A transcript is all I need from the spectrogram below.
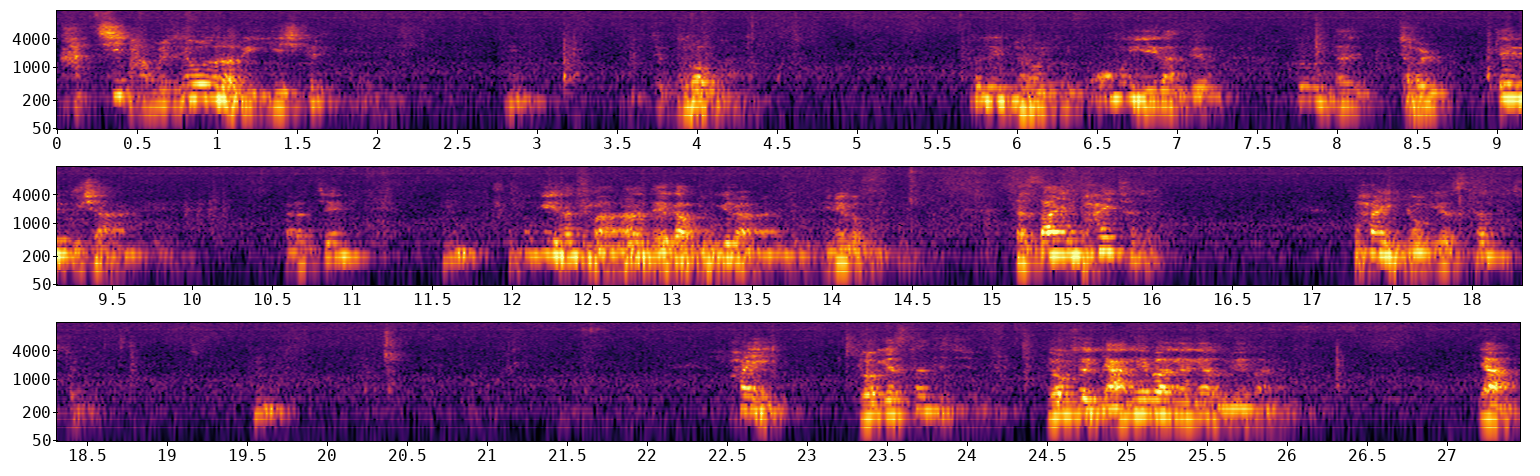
같이 밤을 새우더라도 이해시켜줄게. 응? 진짜 물어봐. 선생님 저거 좀 너무 이해가 안 돼요. 그러면 나 절대 무시 안 할게. 알았지? 응? 포기하지 마. 내가 포기를 안 하는 포기. 자, 사인 파이 찾아. 파이 여기가 스타트 지점. 응? 파이 여기가 스타트 지점. 여기서 양의 방향이야, 음의 방향. 양.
